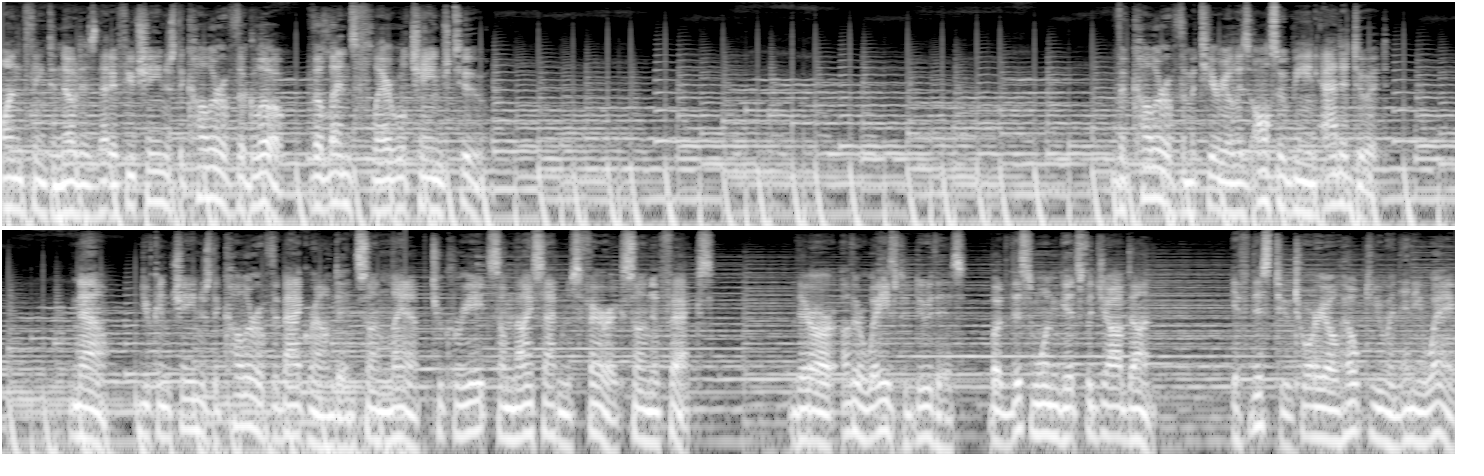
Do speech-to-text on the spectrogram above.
One thing to note is that if you change the color of the glow, the lens flare will change too. The color of the material is also being added to it. Now, you can change the color of the background and sun lamp to create some nice atmospheric sun effects. There are other ways to do this, but this one gets the job done. If this tutorial helped you in any way,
